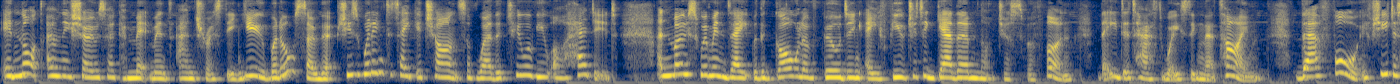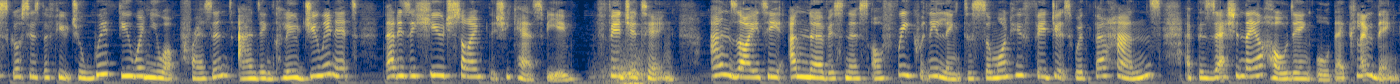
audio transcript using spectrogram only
it not only shows her commitment and trust in you, but also that she's willing to take a chance of where the two of you are headed. And most women date with the goal of building a future together, not just for fun. They detest wasting their time. Therefore, if she discusses the future with you when you are present and includes you in it, that is a huge sign that she cares for you. Fidgeting. Anxiety and nervousness are frequently linked to someone who fidgets with their hands, a possession they are holding, or their clothing.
